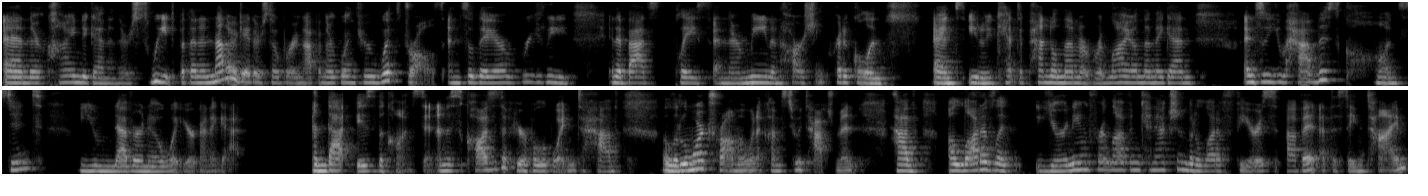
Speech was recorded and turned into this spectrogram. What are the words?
and they're kind again and they're sweet. But then another day they're sobering up and they're going through withdrawals. And so they are really in a bad place and they're mean and harsh and critical and and you know you can't depend on them or rely on them again. And so you have this constant, you never know what you're going to get. And that is the constant. And this causes a fearful avoidant to have a little more trauma when it comes to attachment, have a lot of like yearning for love and connection, but a lot of fears of it at the same time.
